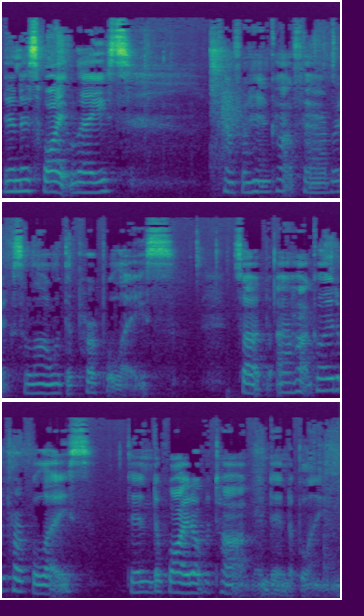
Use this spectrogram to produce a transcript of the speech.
Then this white lace comes from Hancock Fabrics along with the purple lace. So I, hot glued the purple lace, then the white over top, and then the bling.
